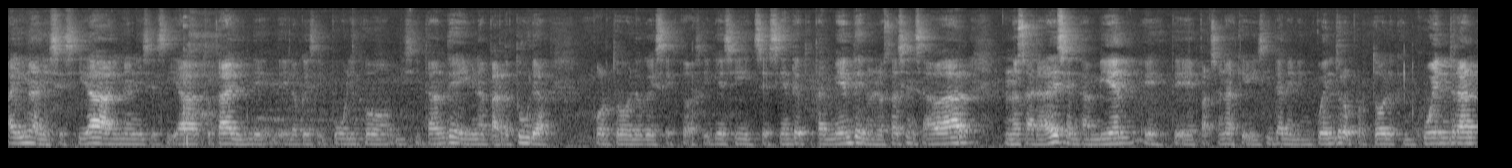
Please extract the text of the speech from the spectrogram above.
Hay una necesidad, hay una necesidad total de, lo que es el público visitante y una apertura por todo lo que es esto. Así que sí, se siente totalmente, nos los hacen saber, nos agradecen también este, personas que visitan el encuentro por todo lo que encuentran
